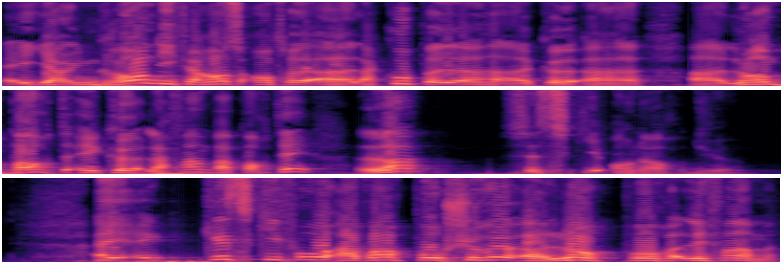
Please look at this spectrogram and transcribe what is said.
et il y a une grande différence entre euh, la coupe euh, que l'homme porte et que la femme va porter, là, c'est ce qui honore Dieu. Qu'est-ce qu'il faut avoir pour cheveux longs pour les femmes?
